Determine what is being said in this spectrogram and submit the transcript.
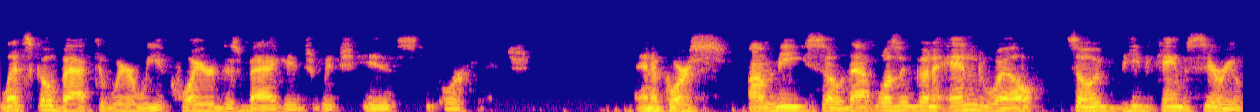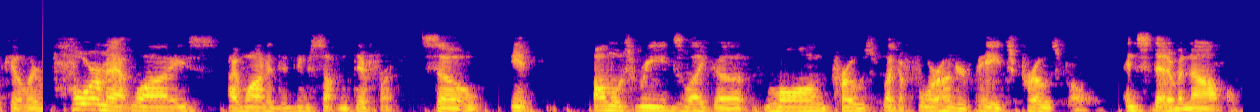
let's go back to where we acquired this baggage, which is the orphanage. And of course, I'm me, so that wasn't going to end well. So he became a serial killer. Format wise, I wanted to do something different. So it almost reads like a long prose, like a 400 page prose poem instead of a novel.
